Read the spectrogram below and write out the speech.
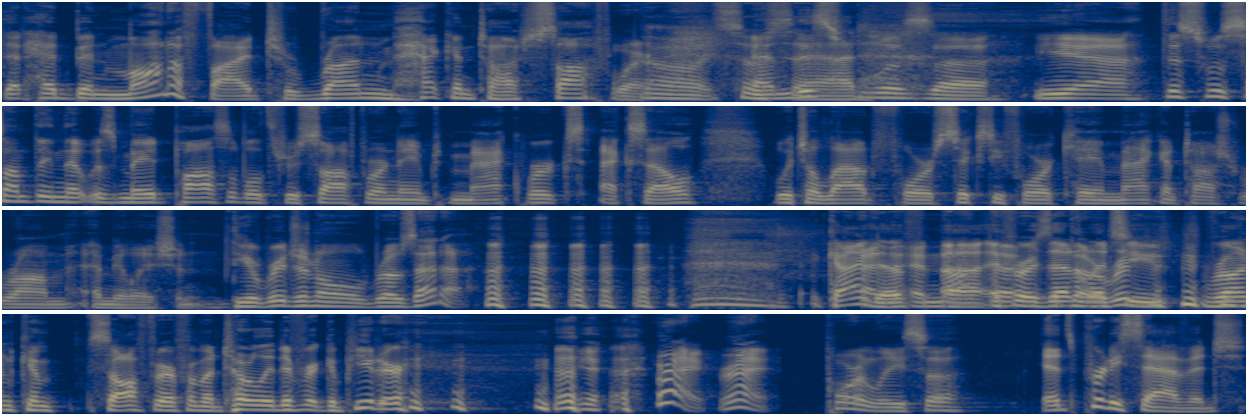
that had been modified to run macintosh software Oh, it's so and sad. And this was uh yeah this was something that was made possible through software named macworks xl which allowed for 64k macintosh rom emulation the original rosetta kind and- of. and uh, if Rosetta the lets you run com- software from a totally different computer, right, right. Poor Lisa. It's pretty savage.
